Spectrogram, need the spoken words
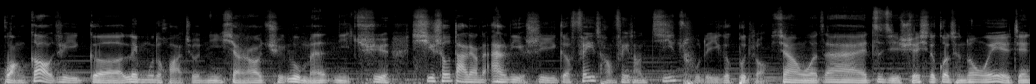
广告这一个类目的话，就你想。想要去入门，你去吸收大量的案例是一个非常非常基础的一个步骤。像我在自己学习的过程中，我也接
